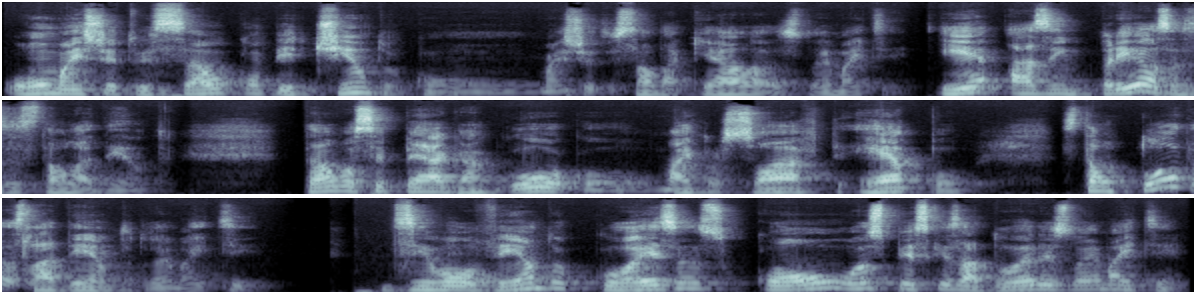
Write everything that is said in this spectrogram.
uma instituição competindo com uma instituição daquelas do MIT e as empresas estão lá dentro. Então você pega a Google, Microsoft, Apple, estão todas lá dentro do MIT, desenvolvendo coisas com os pesquisadores do MIT.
